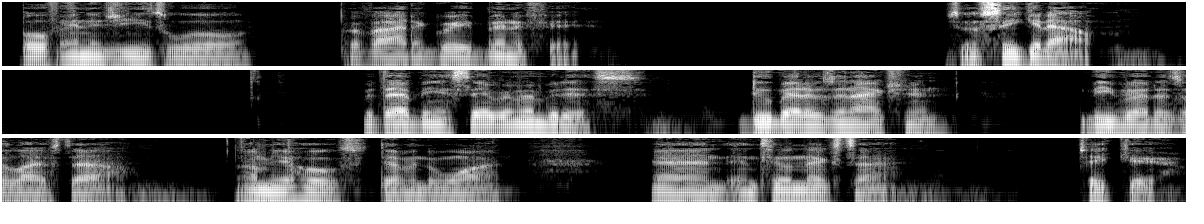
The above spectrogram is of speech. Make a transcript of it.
Both energies will provide a great benefit. So seek it out. With that being said, remember this do better as an action, be better as a lifestyle. I'm your host, Devin Dewan. And until next time, take care.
